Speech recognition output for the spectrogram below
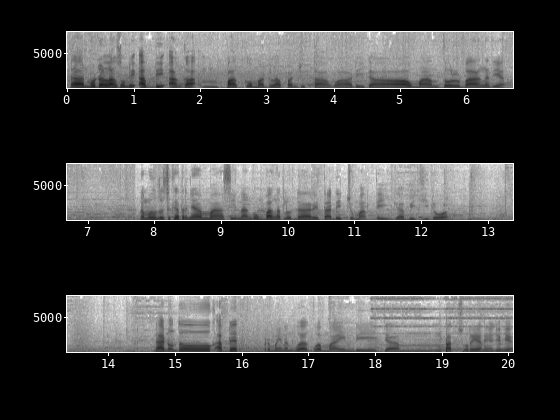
Dan modal langsung di up di angka 4,8 juta. Wadidaw mantul banget ya. Namun untuk skaternya masih nanggung banget loh. Dari tadi cuma 3 biji doang dan untuk update permainan gua, gua main di jam 4 sorean ya, cuy ya.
